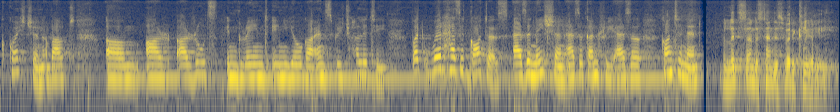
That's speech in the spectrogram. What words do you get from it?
question about um, our, our roots ingrained in yoga and spirituality. But where has it got us as a nation, as a country, as a continent? But let's understand this very clearly.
